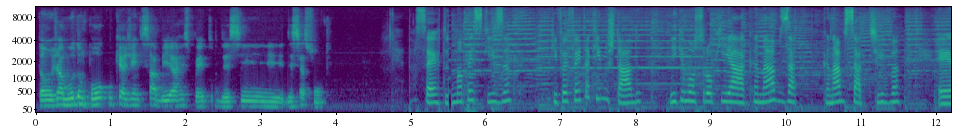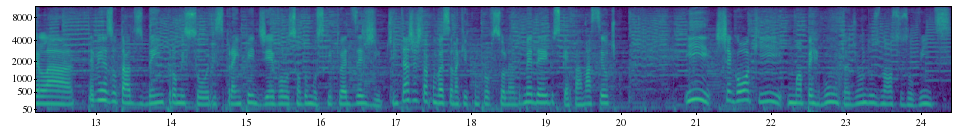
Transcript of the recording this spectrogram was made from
Então já muda um pouco o que a gente sabia a respeito desse, desse assunto certo uma pesquisa que foi feita aqui no estado e que mostrou que a cannabis, a cannabis sativa ela teve resultados bem promissores para impedir a evolução do mosquito Aedes aegypti. Então a gente está conversando aqui com o professor Leandro Medeiros, que é farmacêutico, e chegou aqui uma pergunta de um dos nossos ouvintes.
